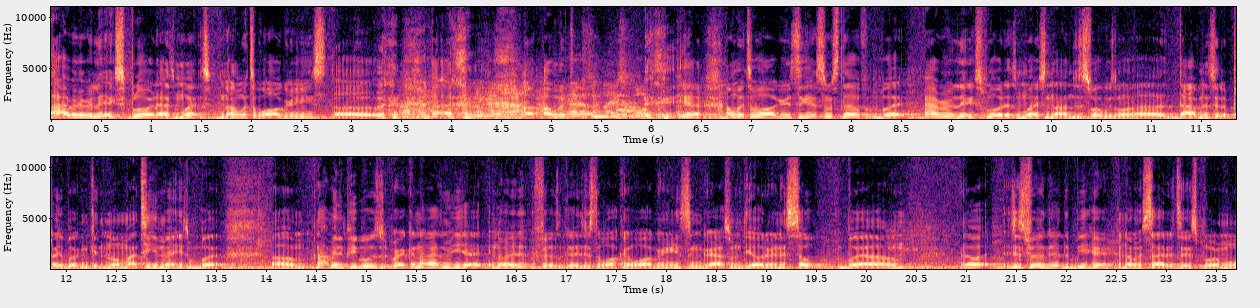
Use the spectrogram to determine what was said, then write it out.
I haven't really explored as much. You know, I went to Walgreens. Uh, I, went. To, yeah, I went to Walgreens to get some stuff, but I haven't really explored as much. And I'm just focused on uh, diving into the playbook and getting on my teammates. But um, not many people recognize me yet. You know, it feels good just to walk in Walgreens and grab some deodorant and soap. But um, you know, it just feels good to be here, and I'm excited to explore more.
